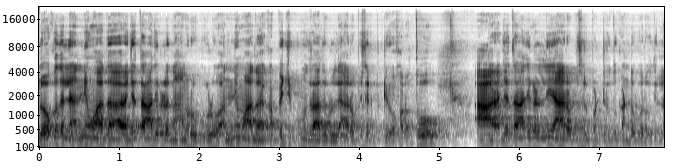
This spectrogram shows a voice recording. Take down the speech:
ಲೋಕದಲ್ಲಿ ಅನ್ಯವಾದ ರಜತಾದಿಗಳ ನಾಮರೂಪಗಳು, ಅನ್ಯವಾದ ಕಪ್ಪೆಚಿಪ್ಪು ಮುದ್ರಾದಿಗಳಲ್ಲಿ ಆರೋಪಿಸಲ್ಪಟ್ಟಿವೆ ಹೊರತು ಆ ರಜತಾದಿಗಳಲ್ಲಿ ಆರೋಪಿಸಲ್ಪಟ್ಟಿರುವುದು ಕಂಡುಬರುವುದಿಲ್ಲ.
